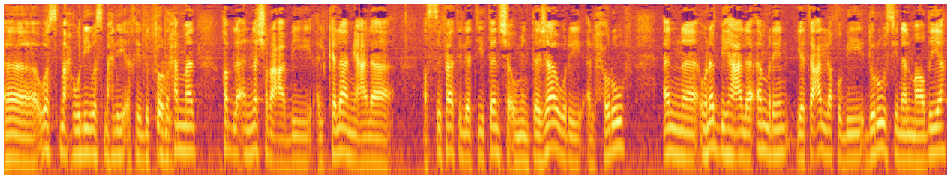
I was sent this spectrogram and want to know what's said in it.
آه، واسمحوا لي واسمح لي أخي دكتور طبعا. محمد قبل أن نشرع بالكلام على الصفات التي تنشأ من تجاور الحروف أن أنبه على أمر يتعلق بدروسنا الماضية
